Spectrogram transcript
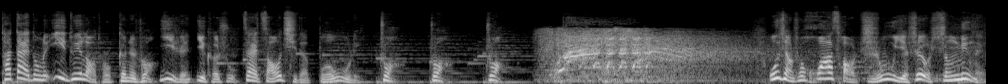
他带动了一堆老头跟着撞，一人一棵树，在早起的薄雾里撞撞撞。我想说，花草植物也是有生命的呀，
